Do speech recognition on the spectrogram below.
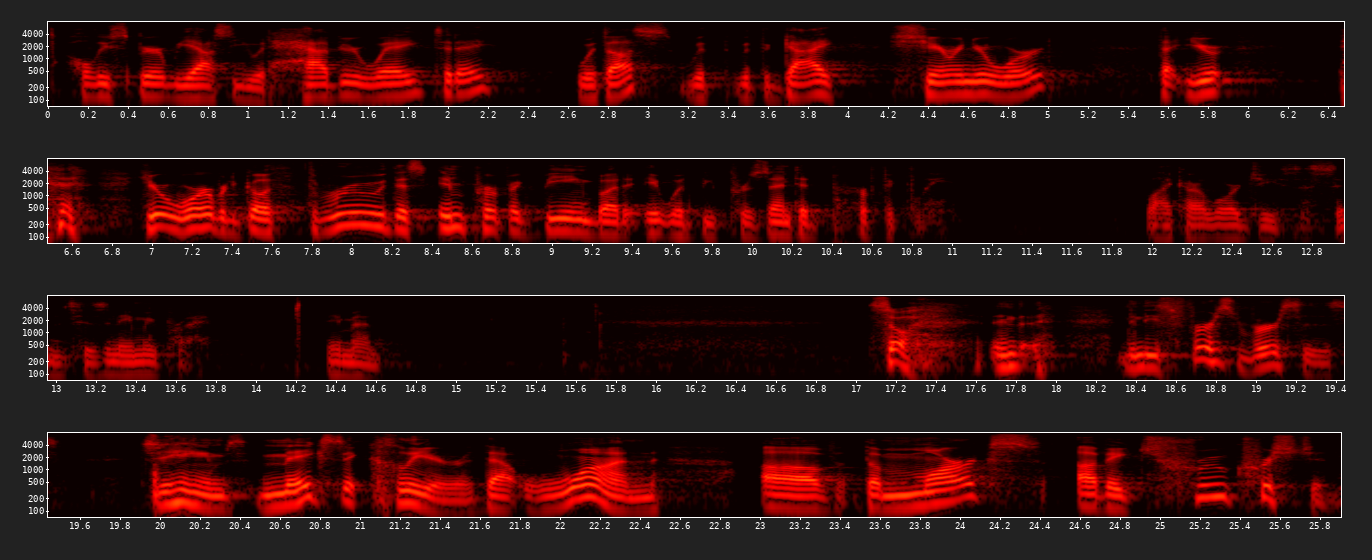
Holy Spirit, we ask that you would have your way today with us, with, with the guy sharing your word, that your, your word would go through this imperfect being, but it would be presented perfectly, like our Lord Jesus. In his name we pray. Amen. So, in, in these first verses, James makes it clear that one of the marks of a true Christian,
